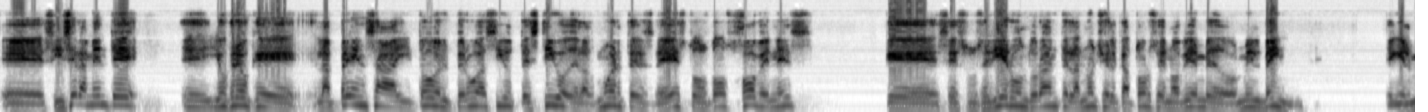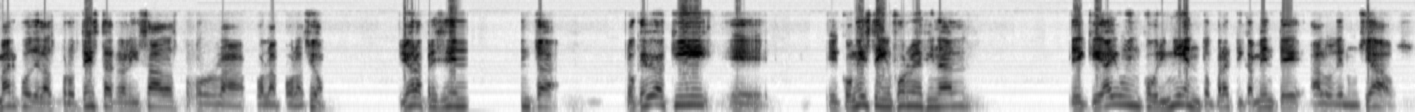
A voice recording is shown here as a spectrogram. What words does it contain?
Eh, sinceramente, yo creo que la prensa y todo el Perú ha sido testigo de las muertes de estos dos jóvenes que se sucedieron durante la noche del 14 de noviembre de 2020 en el marco de las protestas realizadas por la, por la población. Señora Presidenta, lo que veo aquí eh, eh, con este informe final de que hay un encubrimiento prácticamente a los denunciados.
